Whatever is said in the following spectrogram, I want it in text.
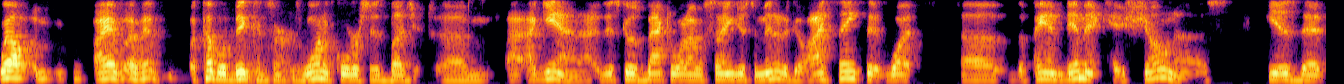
Well, um, I have, I have a couple of big concerns. One, of course, is budget. Um, I, again, I, this goes back to what I was saying just a minute ago. I think that what uh, the pandemic has shown us is that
